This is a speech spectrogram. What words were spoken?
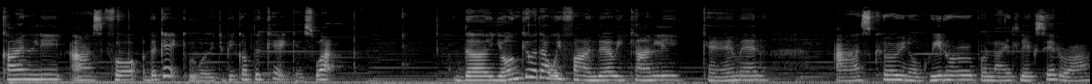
kindly asked for the cake. We were to pick up the cake. Guess what? The young girl that we found there, we kindly came and asked her, you know, greet her politely, etc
